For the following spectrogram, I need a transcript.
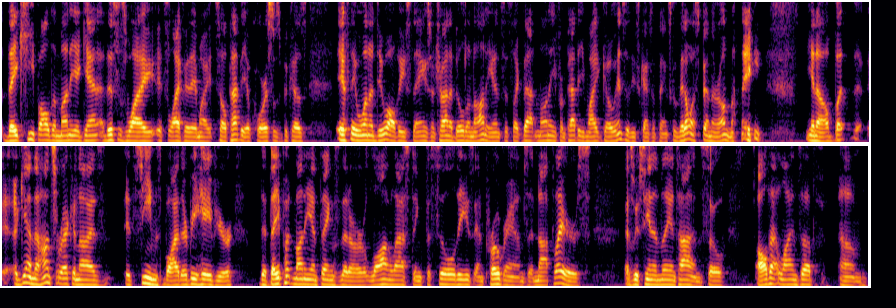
they keep all the money again. This is why it's likely they might sell Pepi, of course, was because if they want to do all these things and trying to build an audience, it's like that money from Pepi might go into these kinds of things because they don't want to spend their own money, you know. But again, the Hunts recognize it seems by their behavior that they put money in things that are long lasting facilities and programs and not players, as we've seen a million times. So all that lines up um,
